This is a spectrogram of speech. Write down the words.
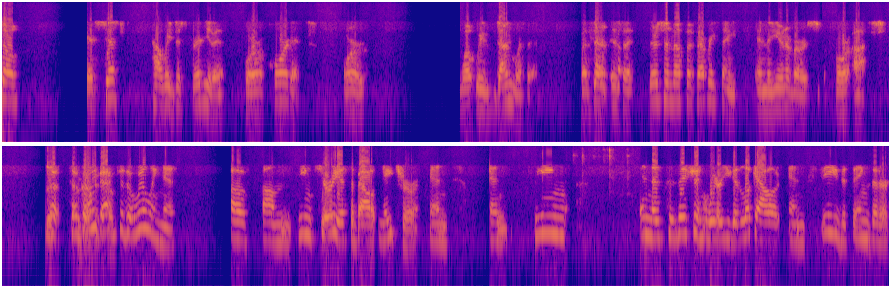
so it's just how we distribute it or hoard it or what we've done with it. But there is a there's enough of everything in the universe for us. So, so going back to the willingness of um, being curious about nature and and being in this position where you could look out and see the things that are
